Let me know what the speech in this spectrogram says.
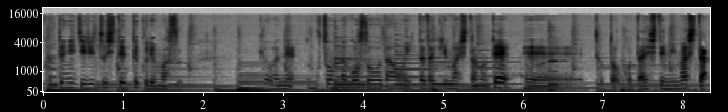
勝手に自立してってくれます今日はねそんなご相談をいただきましたので、えー、ちょっとお答えしてみました。はい、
